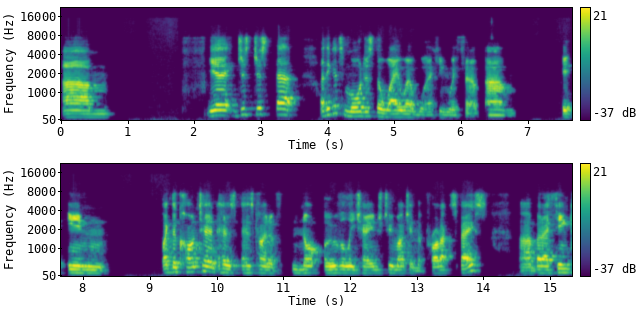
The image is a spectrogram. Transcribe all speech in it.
um, yeah, just just that. I think it's more just the way we're working with them. Um, in like the content has has kind of not overly changed too much in the product space, um, but I think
